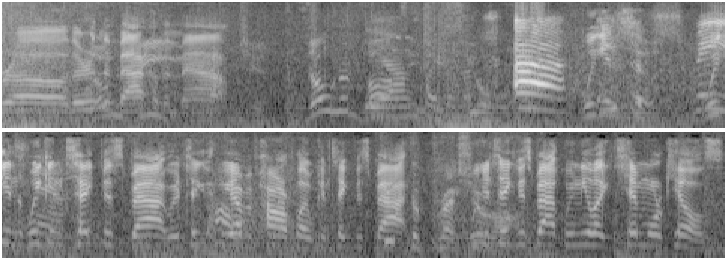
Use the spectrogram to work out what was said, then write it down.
Bro, they're in the back of the map. Zone Yeah, advantage I'm is taking yours. them. Ah! We can of we can we can take this back. We take we have a power play. We can take this back. We can take this back. We need like ten more kills.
